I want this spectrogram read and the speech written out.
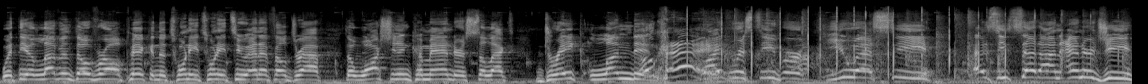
With the 11th overall pick in the 2022 NFL Draft, the Washington Commanders select Drake London, okay. wide receiver, USC. As he said on Energy,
